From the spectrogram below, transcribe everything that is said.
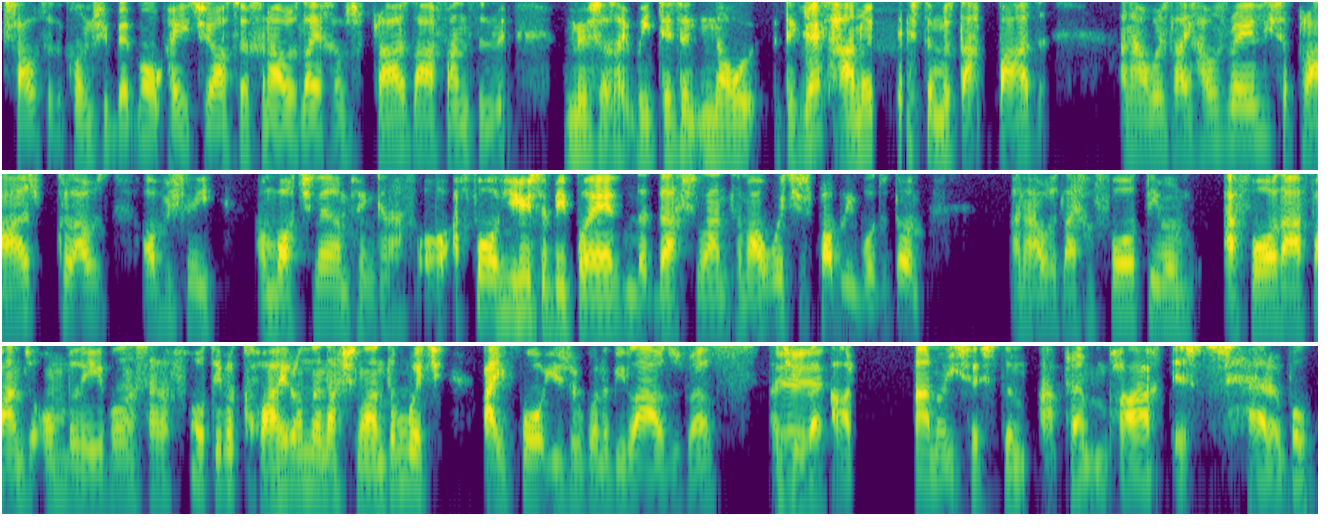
south of the country, a bit more patriotic. And I was like, I was surprised our fans didn't. I was like, we didn't know the yeah. System was that bad. And I was like, I was really surprised because I was obviously I'm watching it. I'm thinking, I thought, I thought you used to be playing the national anthem out, which is probably would have done. And I was like, I thought they were, I thought our fans were unbelievable. And I said, I thought they were quiet on the national anthem, which I thought you were going to be loud as well. And yeah, she was yeah. like, our tannoy system at Prenton Park is terrible.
